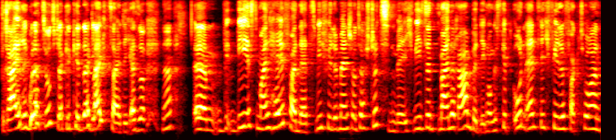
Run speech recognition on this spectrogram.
drei regulationsstarke Kinder gleichzeitig. Also, ne, ähm, wie, wie ist mein Helfernetz? Wie viele Menschen unterstützen mich? Wie sind meine Rahmenbedingungen? Es gibt unendlich viele Faktoren,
